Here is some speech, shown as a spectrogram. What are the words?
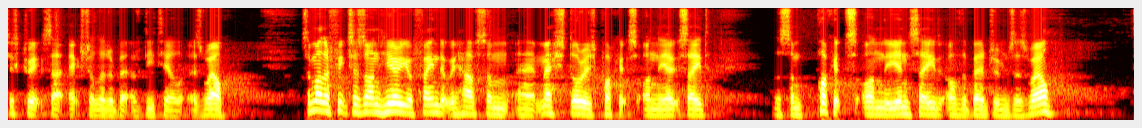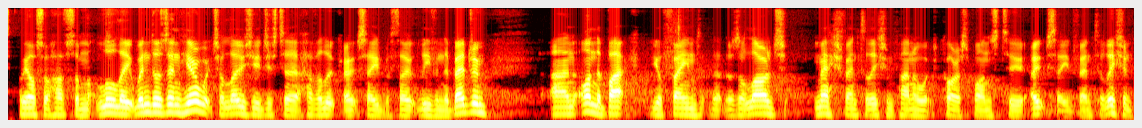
just creates that extra little bit of detail as well. Some other features on here, you'll find that we have some uh, mesh storage pockets on the outside. There's some pockets on the inside of the bedrooms as well. We also have some low light windows in here, which allows you just to have a look outside without leaving the bedroom. And on the back, you'll find that there's a large mesh ventilation panel which corresponds to outside ventilation.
